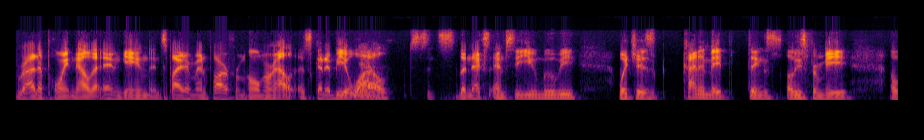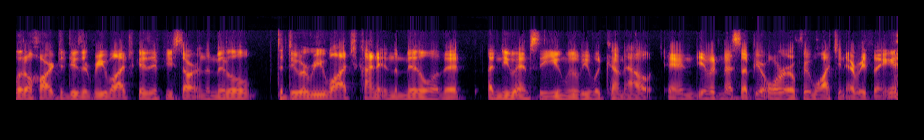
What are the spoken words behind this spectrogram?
we're at a point now that Endgame and Spider-Man Far From Home are out. It's going to be a while yeah. since the next MCU movie, which is kind of made things, at least for me, a little hard to do the rewatch because if you start in the middle to do a rewatch, kind of in the middle of it, a new MCU movie would come out and it would mess up your order of rewatching everything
